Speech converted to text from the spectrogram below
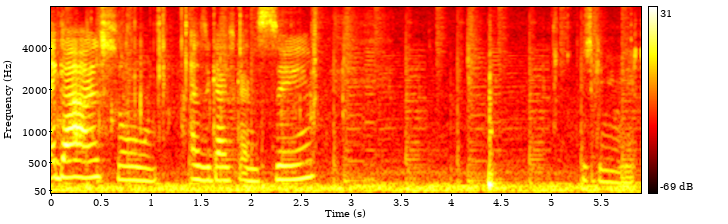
Hey guys, so as you guys can see, just give me a minute.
